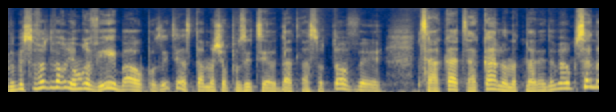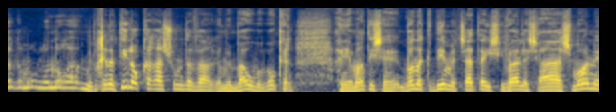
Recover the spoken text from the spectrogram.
ובסופו של דבר, יום רביעי באה האופוזיציה, עשתה מה שהאופוזיציה יודעת לעשות טוב, צעקה, צעקה, לא נתנה לדבר, בסדר גמור, לא נורא. מבחינתי לא קרה שום דבר, גם הם באו בבוקר, אני אמרתי שבוא נקדים את שעת הישיבה לשעה שמונה,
